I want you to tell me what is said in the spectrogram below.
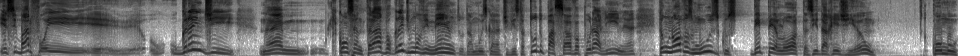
esse bar foi é, o, o, grande, né, que concentrava o grande movimento da música nativista, tudo passava por ali, né? Então novos músicos de Pelotas e da região, como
